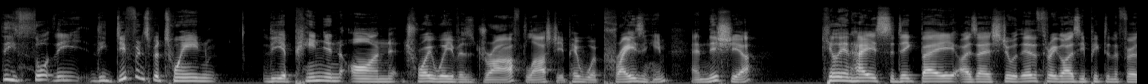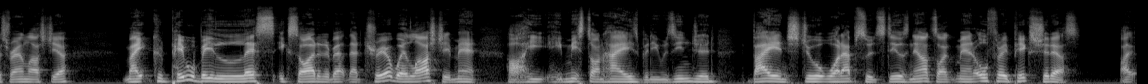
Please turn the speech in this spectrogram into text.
the thought, the the difference between the opinion on Troy Weaver's draft last year, people were praising him, and this year, Killian Hayes, Saddiq Bey, Isaiah Stewart, they're the three guys he picked in the first round last year. Mate, could people be less excited about that trio? Where last year, man, oh, he, he missed on Hayes, but he was injured. Bey and Stewart, what absolute steals. Now it's like, man, all three picks, shit house. I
